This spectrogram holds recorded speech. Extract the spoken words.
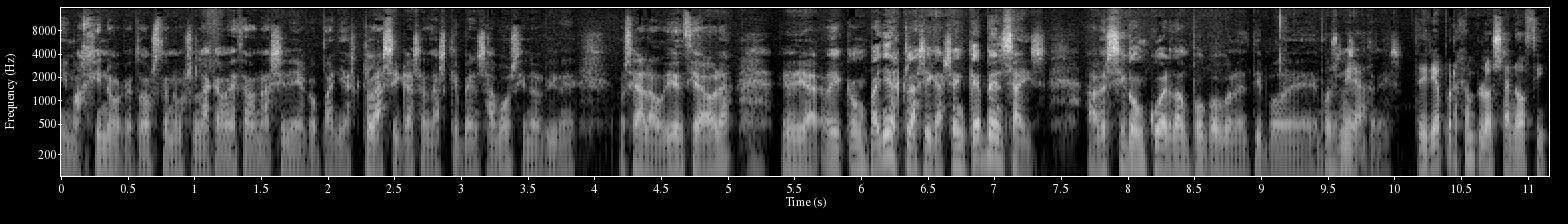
imagino que todos tenemos en la cabeza una serie de compañías clásicas en las que pensamos, y nos viene, o sea, la audiencia ahora, oye, compañías clásicas, ¿en qué pensáis? A ver si concuerda un poco con el tipo de... Pues mira, te diría, por ejemplo, Sanofi,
